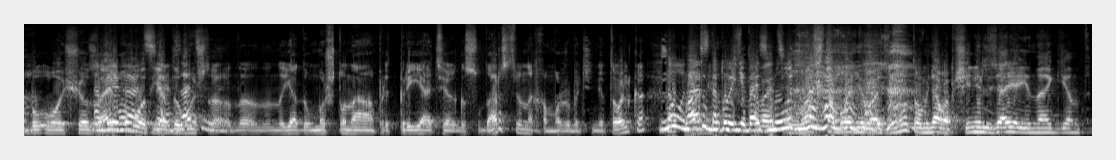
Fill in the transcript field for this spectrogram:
Бу- Еще займы будут. Я думаю, что, я думаю, что на предприятиях государственных, а может быть и не только. Ну, у нас с тобой не возьмут. Вас с тобой не возьмут, а у меня вообще нельзя, я иноагент.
